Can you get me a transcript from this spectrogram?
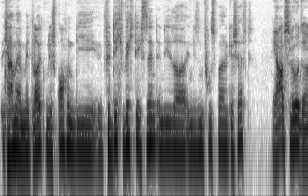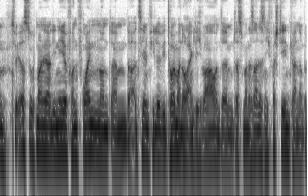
ich habe ja mit Leuten gesprochen, die für dich wichtig sind in dieser, in diesem Fußballgeschäft. Ja, absolut. Ähm, zuerst sucht man ja die Nähe von Freunden und ähm, da erzählen viele, wie toll man doch eigentlich war und ähm, dass man das alles nicht verstehen kann. Aber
